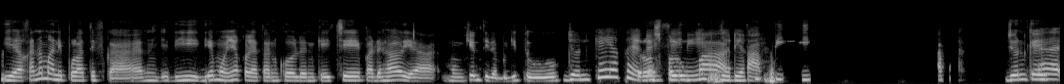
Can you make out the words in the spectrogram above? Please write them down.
Iya, karena manipulatif kan. Jadi dia maunya kelihatan cool dan kece, padahal ya mungkin tidak begitu. John Kay apa ya Terus pelupa, zodiaknya? tapi apa? John Kay. Eh,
